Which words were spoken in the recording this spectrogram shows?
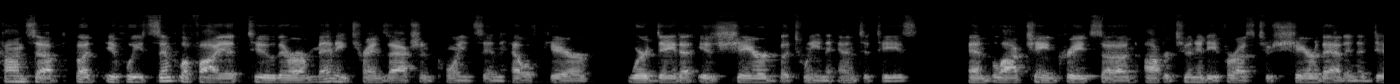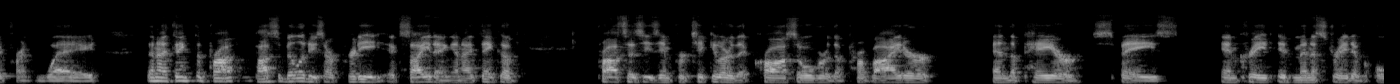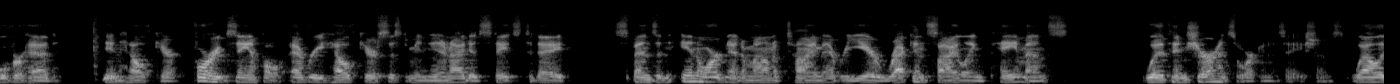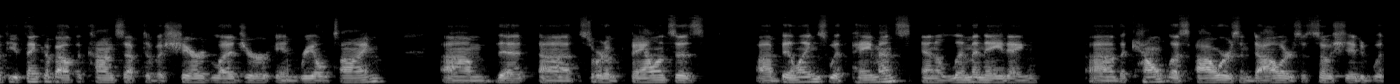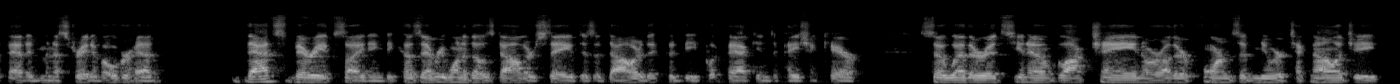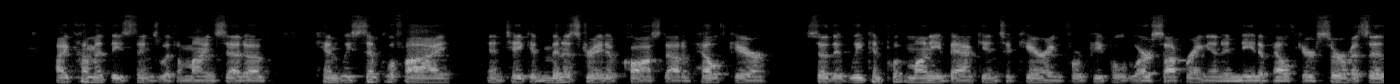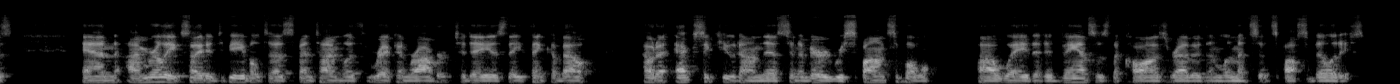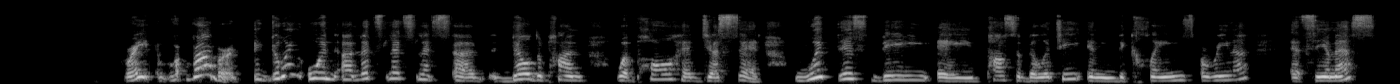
concept, but if we simplify it to there are many transaction points in healthcare where data is shared between entities. And blockchain creates an opportunity for us to share that in a different way then I think the pro- possibilities are pretty exciting. And I think of processes in particular that cross over the provider and the payer space and create administrative overhead in mm-hmm. healthcare. For example, every healthcare system in the United States today spends an inordinate amount of time every year reconciling payments with insurance organizations? Well, if you think about the concept of a shared ledger in real time um, that uh, sort of balances uh, billings with payments and eliminating uh, the countless hours and dollars associated with that administrative overhead, that's very exciting because every one of those dollars saved is a dollar that could be put back into patient care. So whether it's, you know, blockchain or other forms of newer technology, I come at these things with a mindset of can we simplify and take administrative cost out of healthcare so that we can put money back into caring for people who are suffering and in need of healthcare services. And I'm really excited to be able to spend time with Rick and Robert today as they think about how to execute on this in a very responsible uh, way that advances the cause rather than limits its possibilities. Great, Robert. Going on, uh, let's let's let's uh, build upon what Paul had just said. Would this be a possibility in the claims arena at CMS?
